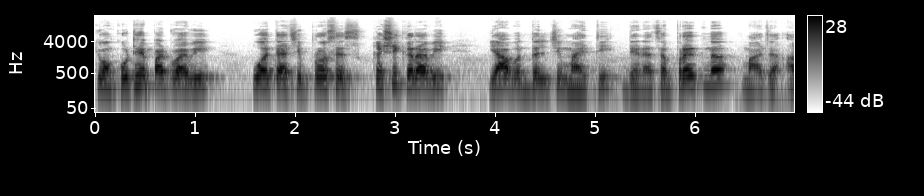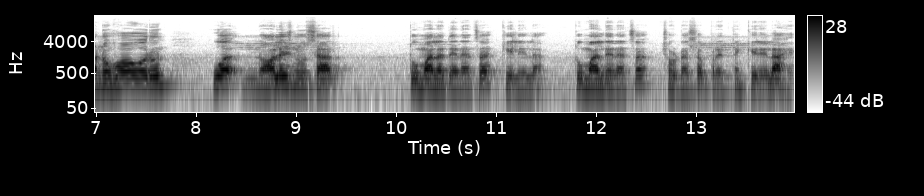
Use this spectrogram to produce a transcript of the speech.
किंवा कुठे पाठवावी व त्याची प्रोसेस कशी करावी याबद्दलची माहिती देण्याचा प्रयत्न माझ्या अनुभवावरून व नॉलेजनुसार तुम्हाला देण्याचा केलेला तुम्हाला देण्याचा छोटासा प्रयत्न केलेला आहे.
